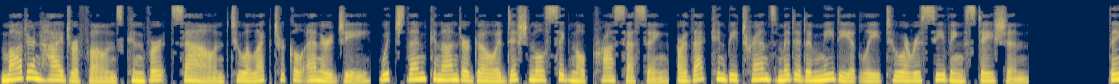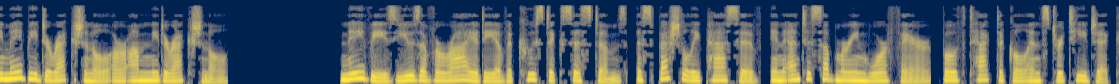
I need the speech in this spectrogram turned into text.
Modern hydrophones convert sound to electrical energy, which then can undergo additional signal processing, or that can be transmitted immediately to a receiving station. They may be directional or omnidirectional. Navies use a variety of acoustic systems, especially passive, in anti-submarine warfare, both tactical and strategic.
